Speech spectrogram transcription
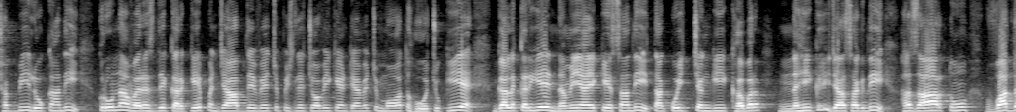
26 ਲੋਕਾਂ ਦੀ ਕਰੋਨਾ ਵਾਇਰਸ ਦੇ ਕਰਕੇ ਪੰਜਾਬ ਦੇ ਵਿੱਚ ਪਿਛਲੇ 24 ਘੰਟਿਆਂ ਵਿੱਚ ਮੌਤ ਹੋ ਚੁੱਕੀ ਹੈ ਗੱਲ ਕਰੀਏ ਨਵੇਂ ਆਏ ਕੇਸਾਂ ਦੀ ਤਾਂ ਕੋਈ ਚੰਗੀ ਖਬਰ ਨਹੀਂ ਕਹੀ ਜਾ ਸਕਦੀ। ਹਜ਼ਾਰ ਤੋਂ ਵੱਧ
